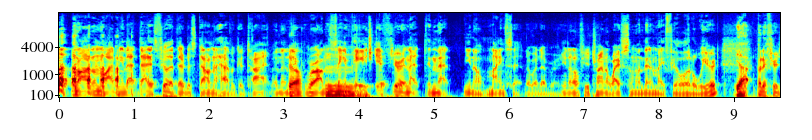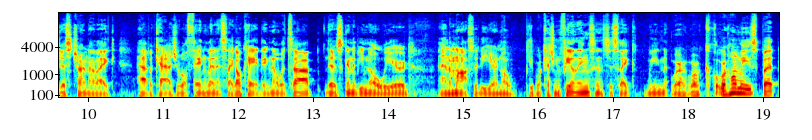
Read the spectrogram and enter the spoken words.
I don't know. I mean, that I just feel that they're just down to have a good time, and then like, we're on the Mm. same page. If you're in that in that you know mindset or whatever, you know, if you're trying to wife someone, then it might feel a little weird. Yeah. But if you're just trying to like have a casual thing, then it's like okay, they know what's up. There's gonna be no weird animosity or no people catching feelings, and it's just like we we're we're, we're homies, but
